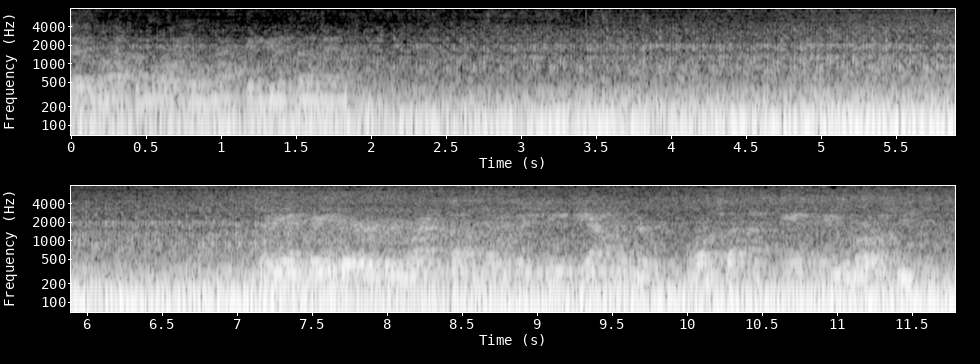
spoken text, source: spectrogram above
said we'll have to more, so we're not gonna get it done in. William Bader, who wraps up 2016 Challenger, left side Anthony Rossi.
